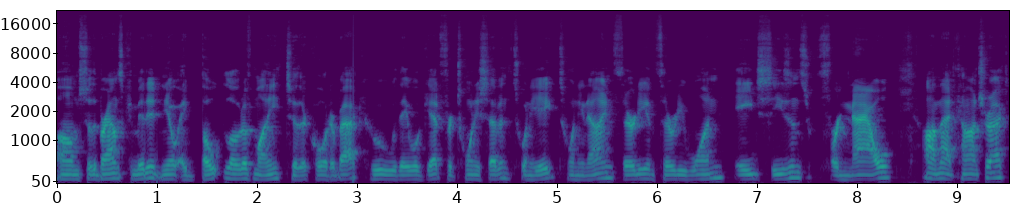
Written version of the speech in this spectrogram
Um, so the Browns committed, you know, a boatload of money to their quarterback who they will get for 27, 28, 29, 30, and 31 age seasons for now on that contract.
